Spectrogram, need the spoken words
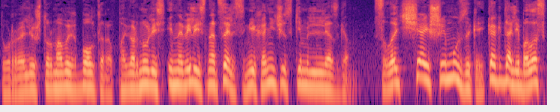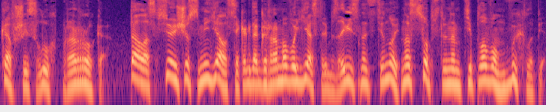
Турели штурмовых болтеров повернулись и навелись на цель с механическим лязгом. Сладчайшей музыкой, когда-либо ласкавший слух пророка. Талос все еще смеялся, когда громовой ястреб завис над стеной на собственном тепловом выхлопе.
